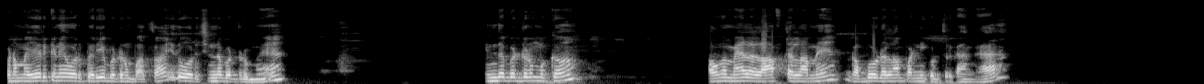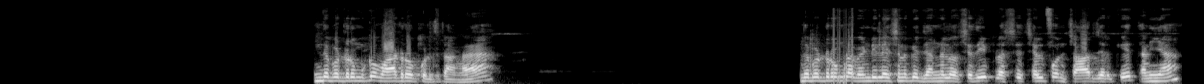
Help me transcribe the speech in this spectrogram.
இப்போ நம்ம ஏற்கனவே ஒரு பெரிய பெட்ரூம் பார்த்தோம். இது ஒரு சின்ன பெட்ரூமு இந்த பெட்ரூமுக்கும் அவங்க மேலே லாஃப்ட் எல்லாமே கப்போர்டு எல்லாம் பண்ணி கொடுத்துருக்காங்க. இந்த பெட்ரூமுக்கு வார்ட்ரோப் கொடுத்துட்டாங்க. இந்த பெட்ரூமில் வெண்டிலேஷனுக்கு ஜன்னல் வசதி ப்ளஸ் செல்ஃபோன் சார்ஜருக்கு தனியாக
